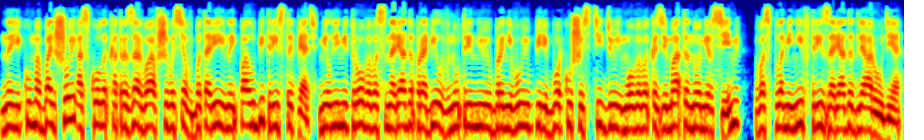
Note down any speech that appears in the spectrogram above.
На Якума большой осколок от разорвавшегося в батарейной палубе 305 миллиметрового снаряда пробил внутреннюю броневую переборку 6-дюймового каземата номер 7, воспламенив три заряда для орудия.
